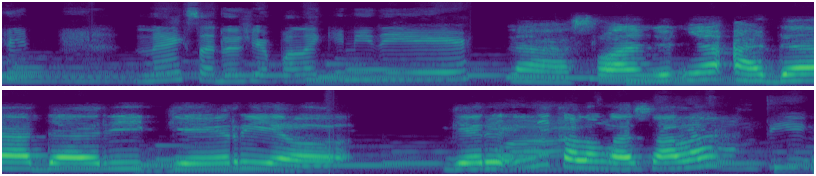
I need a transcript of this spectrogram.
Next ada siapa lagi nih deh? Nah selanjutnya ada dari Geril. Geril ini kalau nggak salah Komting.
